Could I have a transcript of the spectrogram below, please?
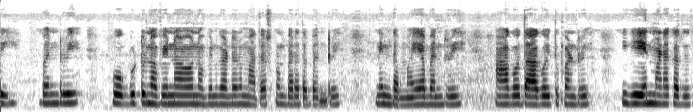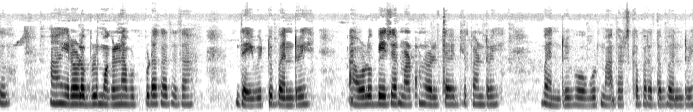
ರೀ, ಬನ್ರಿ. ಹೋಗ್ಬಿಟ್ಟು ನವೀನ, ನವೀನ್ ಗಂಡನ ಮಾತಾಡ್ಸ್ಕೊಂಡು ಬರೋದ ಬನ್ರಿ. ನಿಮ್ಮ ದಮ್ಮಯ್ಯ ಬನ್ರಿ. ಆಗೋದು ಆಗೋಯ್ತು ಕಣ್ರಿ. ಈಗ ಏನು ಮಾಡೋಕ್ಕಾಗದು ಹಾಂ ಇರೋಳೊಬ್ಳು ಮಗಳನ್ನ ಬಿಟ್ಬಿಡೋಕ್ಕಾಗದ ದಯವಿಟ್ಟು ಬನ್ರಿ. ಅವಳು ಬೇಜಾರು ಮಾಡ್ಕೊಂಡು ಹೇಳ್ತಾ ಇದ್ಲು ಕಣ್ರಿ. ಬನ್ರಿ ಹೋಗ್ಬಿಟ್ಟು ಮಾತಾಡ್ಸ್ಕೊ ಬರೋದ ಬನ್ರಿ.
